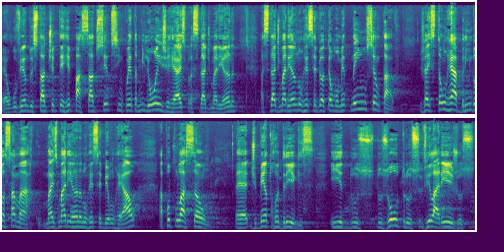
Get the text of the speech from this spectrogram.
é, o governo do estado tinha que ter repassado 150 milhões de reais para a cidade de Mariana. A cidade de Mariana não recebeu até o momento nenhum centavo. Já estão reabrindo a Samarco, mas Mariana não recebeu um real. A população é, de Bento Rodrigues e dos, dos outros vilarejos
